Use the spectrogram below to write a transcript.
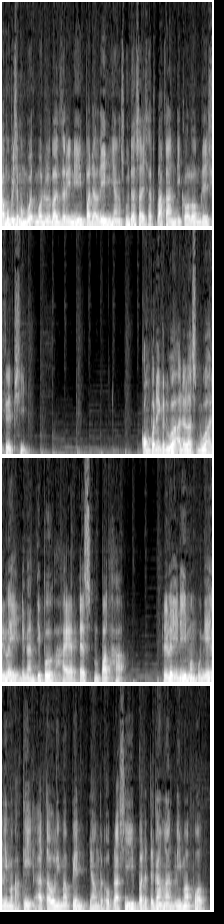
Kamu bisa membuat modul buzzer ini pada link yang sudah saya sertakan di kolom deskripsi. Komponen kedua adalah sebuah relay dengan tipe HRS-4H. Relay ini mempunyai 5 kaki atau 5 pin yang beroperasi pada tegangan 5 volt.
